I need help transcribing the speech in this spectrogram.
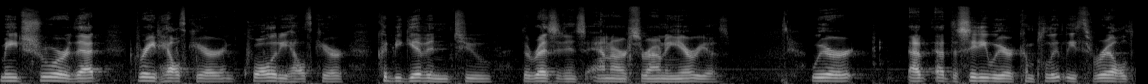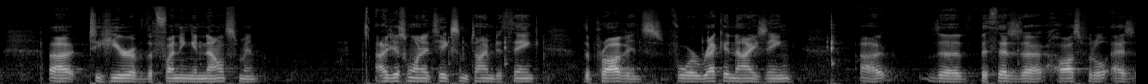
made sure that great health care and quality health care could be given to the residents and our surrounding areas. We're at, at the city, we are completely thrilled uh, to hear of the funding announcement. I just want to take some time to thank the province for recognizing uh, the Bethesda Hospital as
